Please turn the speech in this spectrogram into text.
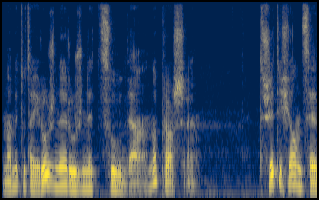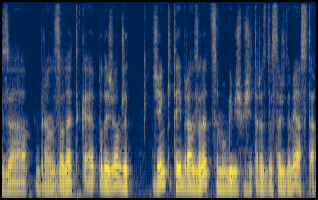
Mamy tutaj różne, różne cuda. No proszę. 3000 za bransoletkę. Podejrzewam, że dzięki tej bransoletce moglibyśmy się teraz dostać do miasta.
